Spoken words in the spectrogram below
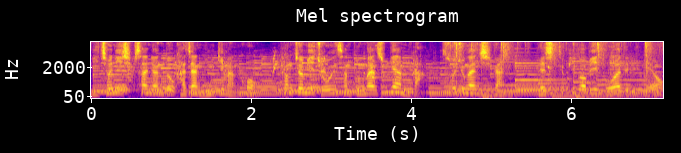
2024년도 가장 인기 많고 평점이 좋은 상품만 소개합니다. 소중한 시간, 베스트 픽업이 도와드릴게요.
